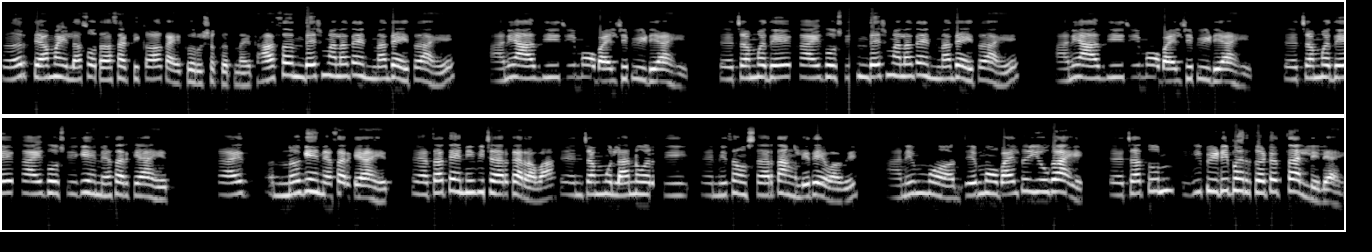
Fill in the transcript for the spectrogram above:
तर त्या महिला स्वतःसाठी का काय करू शकत नाहीत? हा संदेश मला त्यांना द्यायचा आहे आणि आज ही जी मोबाईलची पिढी आहे त्याच्यामध्ये काय गोष्टी संदेश मला त्यांना द्यायचा आहे. आणि आज ही जी मोबाईलची पिढी आहे त्याच्यामध्ये काय गोष्टी घेण्यासारख्या आहेत काय न घेण्यासारखे आहेत त्याचा त्यांनी विचार करावा. त्यांच्या मुलांवरती त्यांनी संस्कार चांगले देवावे आणि म- जे मोबाईलचं युग आहे त्याच्यातून ही पिढी भरकटत चाललेली आहे.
